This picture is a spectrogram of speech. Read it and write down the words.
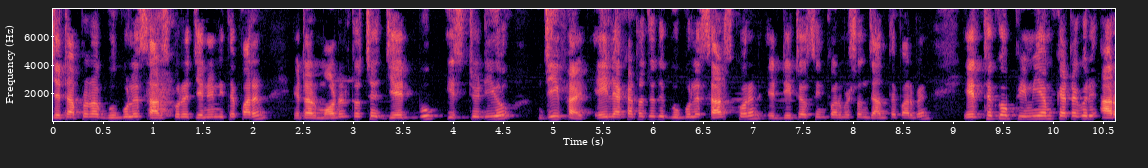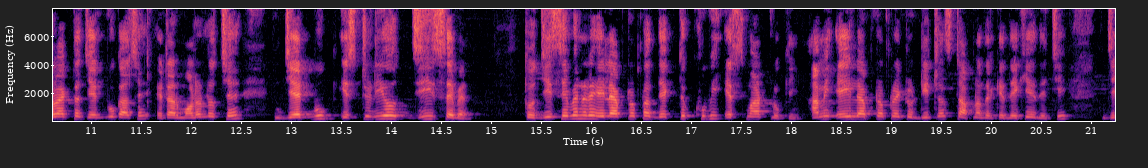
যেটা আপনারা গুগলে সার্চ করে জেনে নিতে পারেন। এটার মডেলটা হচ্ছে জেড বুক স্টুডিও জি ফাইভ এই লেখাটা যদি গুগলে সার্চ করেন, এর ডিটেলস ইনফরমেশন জানতে পারবেন। এর থেকেও প্রিমিয়াম ক্যাটাগরি আরও একটা জেড বুক আছে, এটার মডেল হচ্ছে জেড বুক স্টুডিও জি সেভেন তো জি সেভেনের এই ল্যাপটপটা দেখতে খুবই স্মার্ট লুকিং আমি এই ল্যাপটপটা একটু ডিটেলসটা আপনাদেরকে দেখিয়ে দিচ্ছি যে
